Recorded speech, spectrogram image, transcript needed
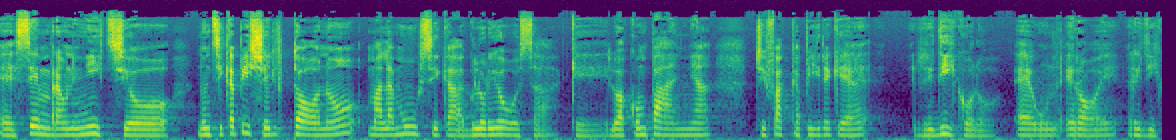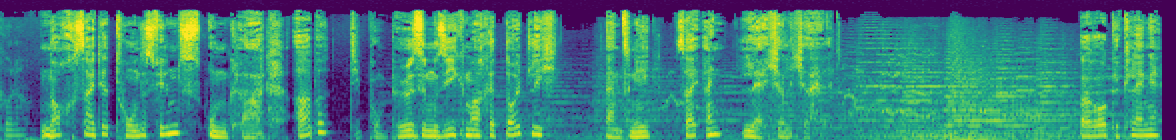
Eh, sembra un inizio, non si capisce il tono, ma la musica gloriosa che lo accompagna ci fa capire che è ridicolo, è un eroe ridicolo. Noch sei der Ton des Films unklar, aber die pompöse Musik mache deutlich, Anthony sei ein lächerlicher Held. Barocke Klänge,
